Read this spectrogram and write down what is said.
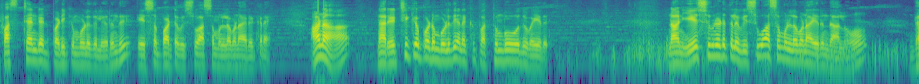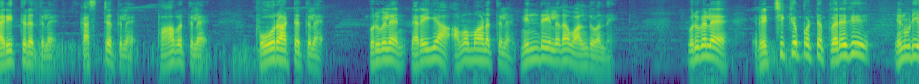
ஃபஸ்ட் ஸ்டாண்டர்ட் படிக்கும் பொழுதுலேருந்து ஏசப்பாட்ட விசுவாசம் உள்ளவனாக இருக்கிறேன். ஆனால் நான் ரட்சிக்கப்படும் பொழுது எனக்கு பத்தொம்போது வயது. நான் இயேசுவினிடத்தில் விசுவாசம் உள்ளவனாக இருந்தாலும் தரித்திரத்தில் கஷ்டத்தில் பாவத்தில் போராட்டத்தில் ஒருவேளை நிறையா அவமானத்தில் நிந்தையில் தான் வாழ்ந்து வந்தேன். ஒருவேளை ரட்சிக்கப்பட்ட பிறகு என்னுடைய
